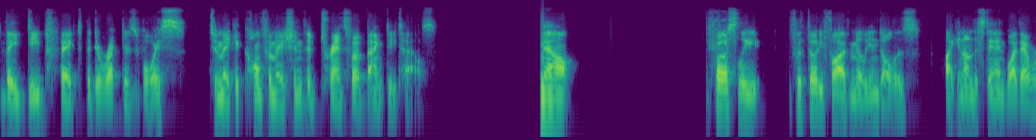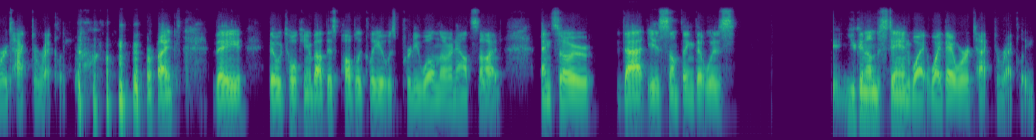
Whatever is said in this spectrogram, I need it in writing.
they deep faked the director's voice to make a confirmation to transfer bank details. Now, firstly, for $35 million, I can understand why they were attacked directly. right? They they were talking about this publicly. It was pretty well known outside. And so that is something that was you can understand why why they were attacked directly.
